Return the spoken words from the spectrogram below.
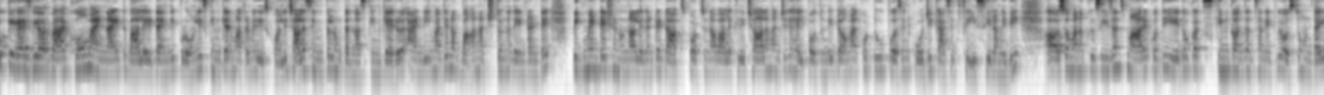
Okay guys we are back home and night బాగా లేట్ అయింది. ఇప్పుడు ఓన్లీ స్కిన్ కేర్ మాత్రమే తీసుకోవాలి. చాలా సింపుల్ ఉంటుంది నా స్కిన్ కేర్ అండ్ ఈ మధ్య నాకు బాగా నచ్చుతున్నది ఏంటంటే పిగ్మెంటేషన్ ఉన్నా లేదంటే డార్క్ స్పాట్స్ ఉన్నా వాళ్ళకి ఇది చాలా మంచిగా హెల్ప్ అవుతుంది. Dermaco two percent kojic acid face serum ఇది. Uh, సో మనకు సీజన్స్ మారే కొద్దీ ఏదో ఒక స్కిన్ కన్సర్న్స్ అనేటివి వస్తూ ఉంటాయి.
